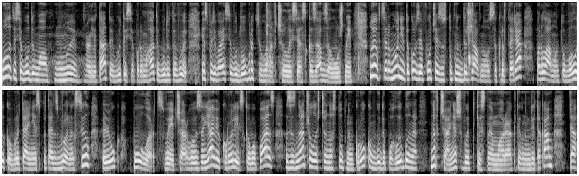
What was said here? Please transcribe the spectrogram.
Молитися будемо ми літати, битися, перемагати будете ви. Я сподіваюся, ви добре цього навчилися, сказав Залужний. Ну і в церемонії також взяв участь заступник державного секретаря парламенту Великої Британії з питань збройних сил Люк Полард. Своєю чергою в заяві королівська ВПС зазначило, що наступним кроком буде поглиблене навчання швидкісним реактивним літакам та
